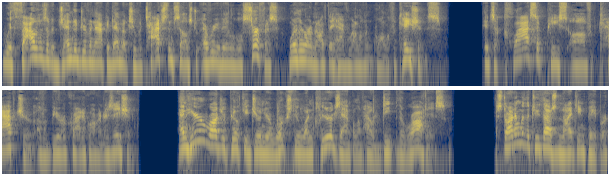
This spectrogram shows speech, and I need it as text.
with thousands of agenda driven academics who've attached themselves to every available surface, whether or not they have relevant qualifications. It's a classic piece of capture of a bureaucratic organization. And here Roger Pielke Jr. works through one clear example of how deep the rot is. Starting with a 2019 paper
